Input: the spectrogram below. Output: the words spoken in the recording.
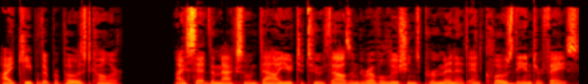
I keep the proposed color. I set the maximum value to 2000 revolutions per minute and close the interface.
